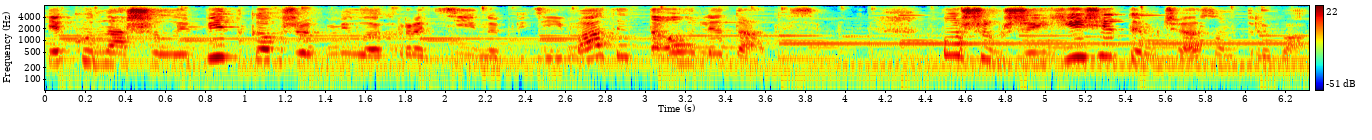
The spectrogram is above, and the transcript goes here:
яку наша лебідка вже вміла граційно підіймати та оглядатися. Пошук же їжі тим часом тривав.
